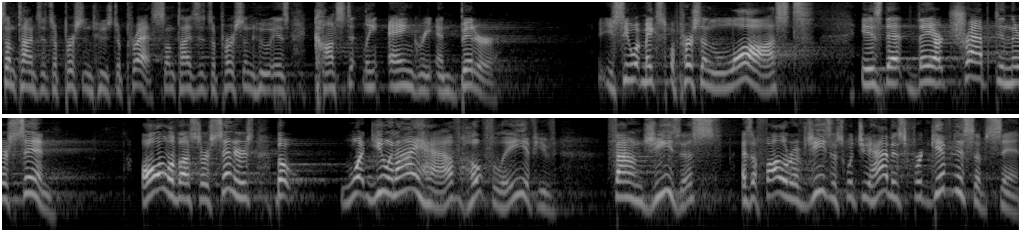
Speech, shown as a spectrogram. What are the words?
Sometimes it's a person who's depressed. Sometimes it's a person who is constantly angry and bitter. You see, what makes a person lost is that they are trapped in their sin. All of us are sinners, but what you and I have, hopefully, if you've found Jesus, as a follower of Jesus, what you have is forgiveness of sin.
